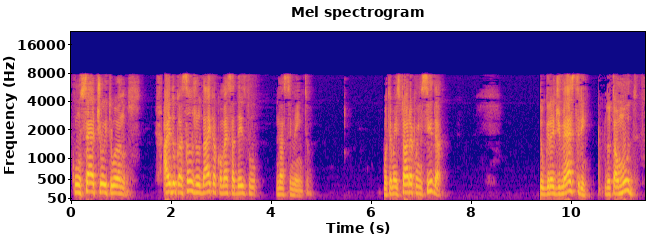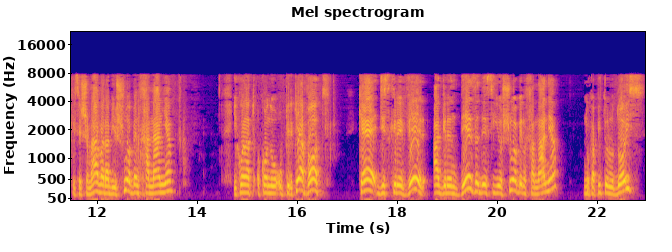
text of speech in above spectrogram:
com 7, 8 anos. A educação judaica começa desde o nascimento. Vou ter uma história conhecida do grande mestre do Talmud, que se chamava Rabi Yeshua ben Hanania. E quando, quando o Pirkei Avot quer descrever a grandeza desse Yoshua ben Hanania, no capítulo 2,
